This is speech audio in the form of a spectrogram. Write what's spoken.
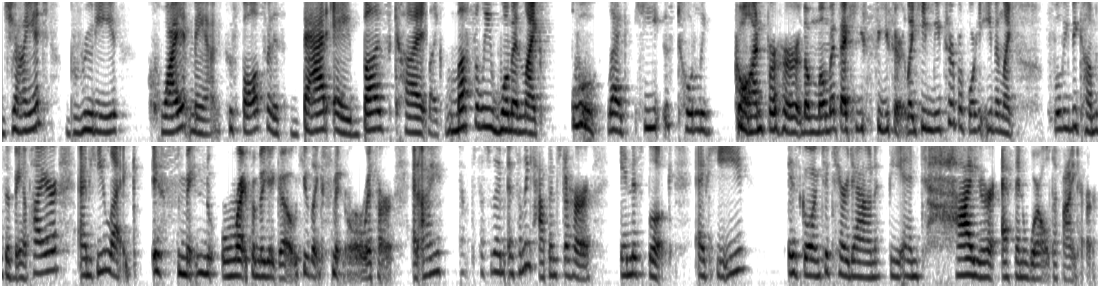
giant, broody, quiet man who falls for this bad A, buzz cut, like muscly woman, like, ooh, like he is totally gone for her the moment that he sees her. Like he meets her before he even like fully becomes a vampire and he like is smitten right from the get-go. He's like smitten with her and I am obsessed with him and something happens to her in this book and he is going to tear down the entire effing world to find her.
